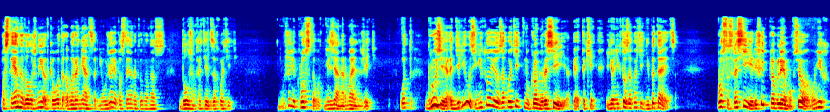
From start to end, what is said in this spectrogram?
постоянно должны от кого-то обороняться? Неужели постоянно кто-то нас должен хотеть захватить? Неужели просто вот нельзя нормально жить? Вот Грузия отделилась, и никто ее захватить, ну кроме России, опять-таки, ее никто захватить не пытается. Просто с Россией решить проблему, все, у них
